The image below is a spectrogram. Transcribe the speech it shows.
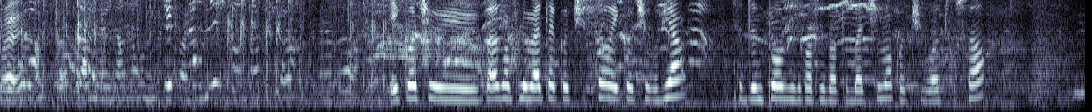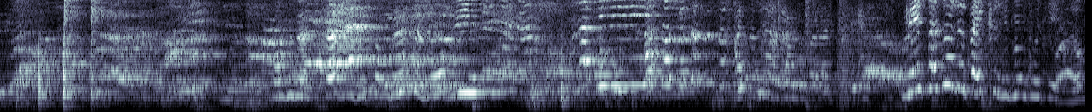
Ouais. Et quand tu, par exemple le matin quand tu sors et quand tu reviens, ça te donne pas envie de rentrer dans ton bâtiment quand tu vois tout ça. Quand vous êtes prêts, vous descendez, c'est bon Oui. Mais de toute façon, je vais pas écrire du bon côté. Alors,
